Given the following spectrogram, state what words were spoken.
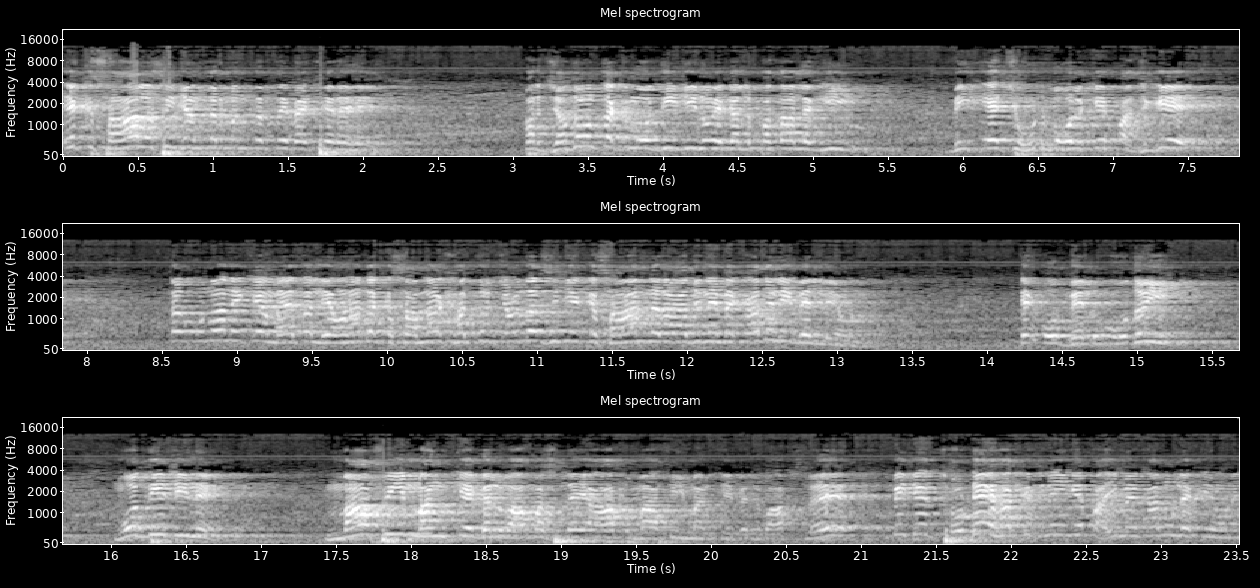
ਇੱਕ ਸਾਲ ਅਸੀਂ ਜੰਤਰ ਮੰਤਰ ਤੇ ਬੈਠੇ ਰਹੇ, ਪਰ ਜਦੋਂ ਤੱਕ ਮੋਦੀ ਜੀ ਨੂੰ ਇਹ ਗੱਲ ਪਤਾ ਲੱਗੀ ਵੀ ਇਹ ਝੂਠ ਬੋਲ ਕੇ ਭੱਜ ਗਏ। ਤਾਂ ਉਹਨਾਂ ਨੇ ਕਿਹਾ, ਮੈਂ ਤਾਂ ਲਿਆਉਣਾ ਤਾਂ ਕਿਸਾਨਾਂ ਖਾਤਰ ਚਾਹੁੰਦਾ ਸੀ ਜੇ ਕਿਸਾਨ ਨਾਰਾਜ਼ ਨੇ, ਮੈਂ ਕਾਹਦੇ ਲਈ ਬਿੱਲ ਲਿਆਉਣਾ? ਤੇ ਉਹ ਬਿੱਲ ਉਦੋਂ ਹੀ ਮੋਦੀ ਜੀ ਨੇ ਮਾਫੀ ਮੰਗ ਕੇ ਬਿੱਲ ਵਾਪਸ ਲਏ, ਆਪ ਮਾਫੀ ਮੰਗ ਕੇ ਬਿੱਲ ਵਾਪਸ ਲਏ ਵੀ ਜੇ ਤੁਹਾਡੇ ਹੱਕ 'ਚ ਨਹੀਂ ਗਏ, ਭਾਈ ਮੈਂ ਕਾਹਨੂੰ ਲੈ ਕੇ ਆਉਣੇ?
